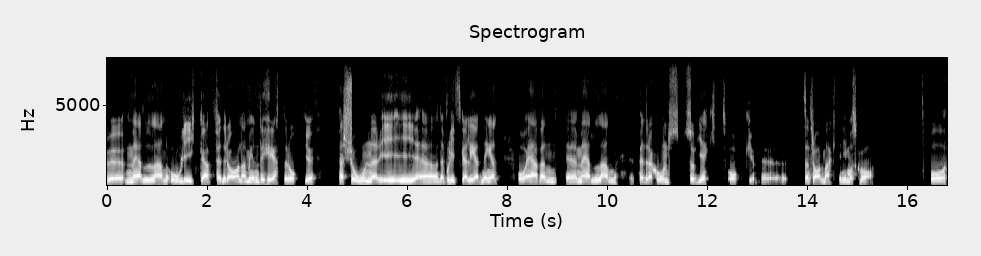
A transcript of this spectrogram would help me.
eh, mellan olika federala myndigheter och personer i, i den politiska ledningen och även mellan federationssubjekt och centralmakten i Moskva. Och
